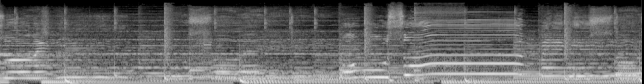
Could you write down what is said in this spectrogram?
所谓，无所谓，我无所谓，无所谓，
